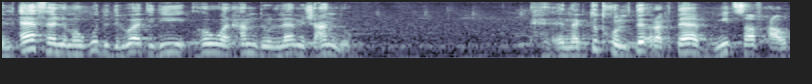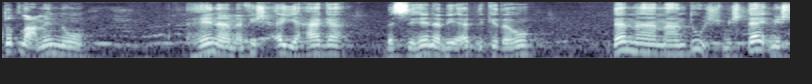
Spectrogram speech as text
الآفة اللي موجودة دلوقتي دي هو الحمد لله مش عنده. إنك تدخل تقرأ كتاب 100 صفحة وتطلع منه هنا مفيش أي حاجة بس هنا بيقد كده أهو. ده ما ما عندوش مش تايه مش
